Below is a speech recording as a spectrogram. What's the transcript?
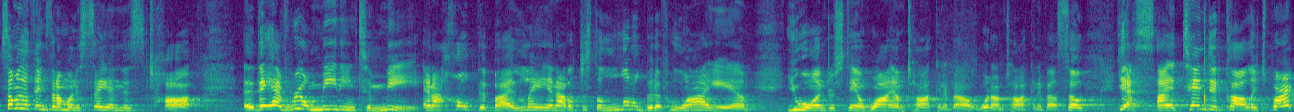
some of the things that I'm going to say in this talk. Uh, they have real meaning to me, and I hope that by laying out just a little bit of who I am, you will understand why I'm talking about what I'm talking about. So, yes, I attended College Park.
